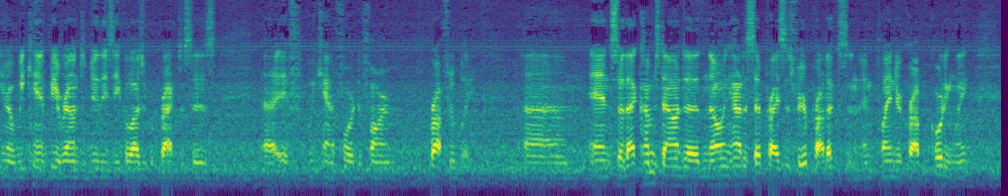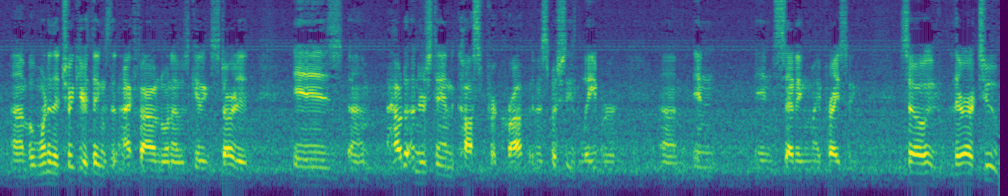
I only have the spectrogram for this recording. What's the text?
you know we can't be around to do these ecological practices uh, if we can't afford to farm profitably. Um, and so that comes down to knowing how to set prices for your products and, and plan your crop accordingly. Um, but one of the trickier things that I found when I was getting started is um, how to understand the cost per crop and especially labor um, in in setting my pricing. So there are two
